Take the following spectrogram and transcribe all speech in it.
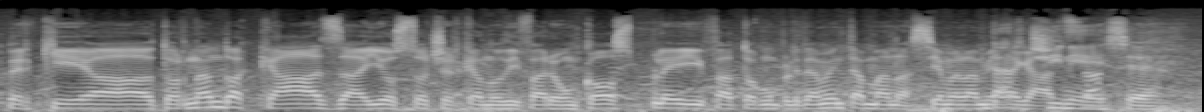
perché eh, tornando a casa io sto cercando di fare un cosplay fatto completamente a mano assieme alla mia Dal ragazza. cinese.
